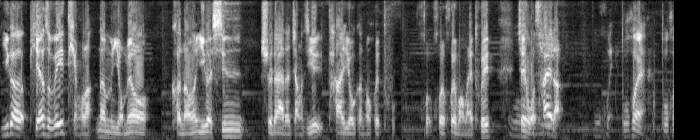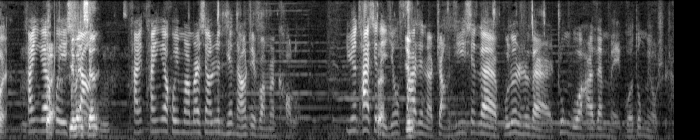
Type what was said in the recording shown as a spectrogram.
一个 PSV 停了，那么有没有可能一个新时代的掌机，它有可能会突会会会往外推？这是我猜的。不会，不会，不会。他应该会因为像先它它应该会慢慢向任天堂这方面靠拢，因为他现在已经发现了掌机现在不论是在中国还是在美国都没有市场，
